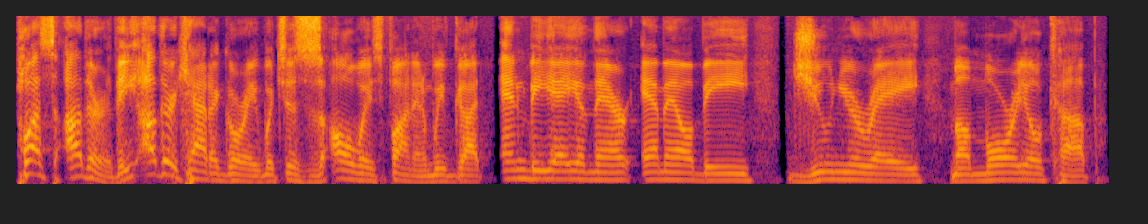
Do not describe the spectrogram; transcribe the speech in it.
Plus, other, the other category, which is always fun. And we've got NBA in there, MLB, Junior A, Memorial Cup.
